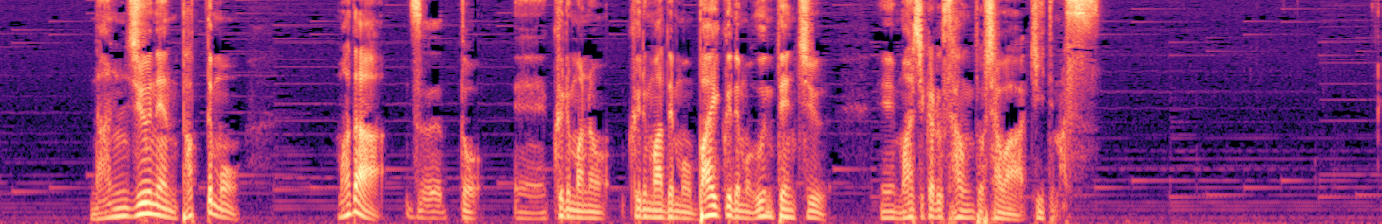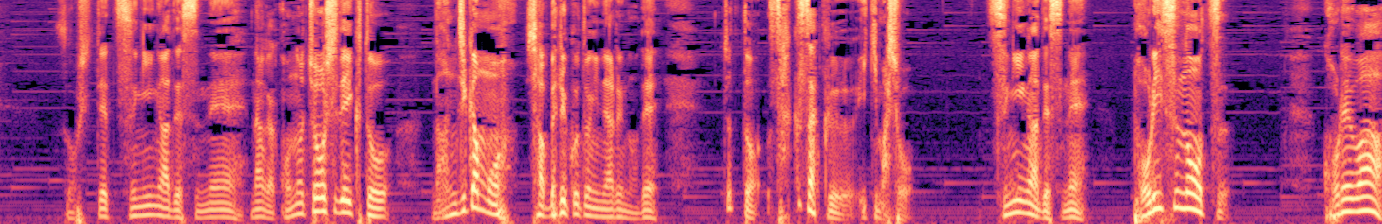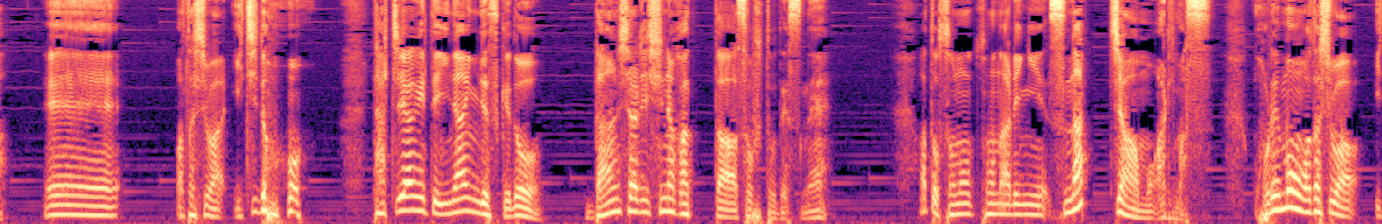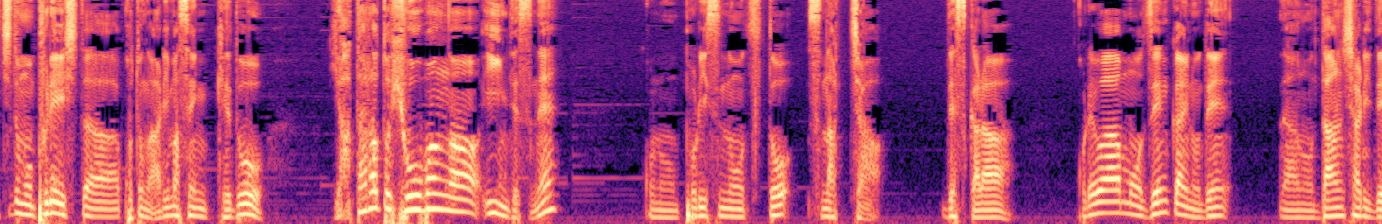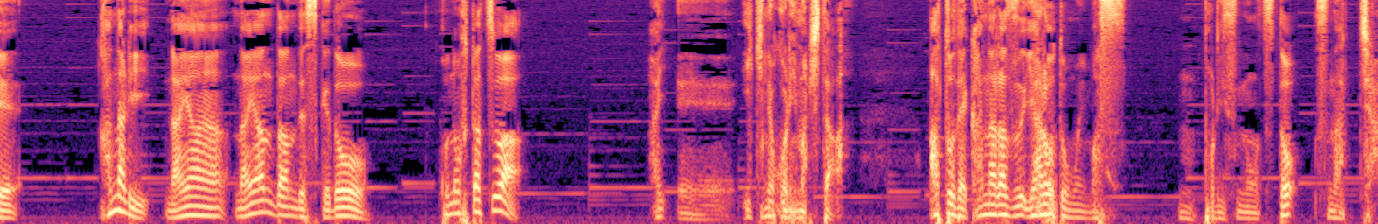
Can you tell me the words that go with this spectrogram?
何十年経っても、まだずっと、えー、車の、車でもバイクでも運転中、えー、マジカルサウンドシャワー聞いてます。そして次がですね、なんかこの調子でいくと何時間も 喋ることになるので、ちょっとサクサク行きましょう。次がですね、ポリスノーツ。これは、えー、私は一度も 立ち上げていないんですけど、断捨離しなかったソフトですね。あとその隣にスナッチャーもあります。これも私は一度もプレイしたことがありませんけど、やたらと評判がいいんですね。このポリスノーツとスナッチャー。ですから、これはもう前回ので、あの、断捨離で、かなり悩、悩んだんですけど、この二つは、はい、えー、生き残りました。後で必ずやろうと思います。うん、ポリスノーツとスナッチャー。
